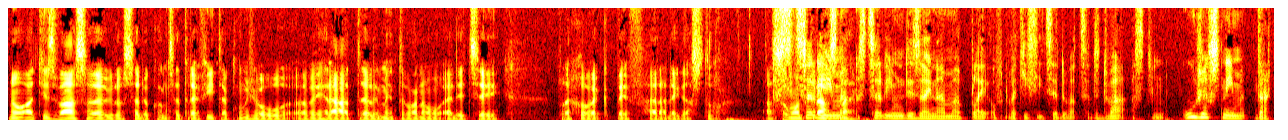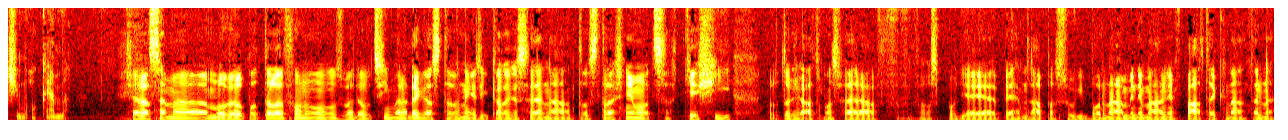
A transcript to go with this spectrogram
No a ti z vás, eh, kdo se dokonce trefí, tak můžou eh, vyhrát limitovanou edici plechovek piv Radegastu a jsou moc celým, krásné. S celým designem Playoff 2022 a s tím úžasným dračím okem. Včera jsem eh, mluvil po telefonu s vedoucím Radegastovny, říkal, že se na to strašně moc těší, protože atmosféra v, v hospodě je během zápasu výborná, minimálně v pátek na ten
